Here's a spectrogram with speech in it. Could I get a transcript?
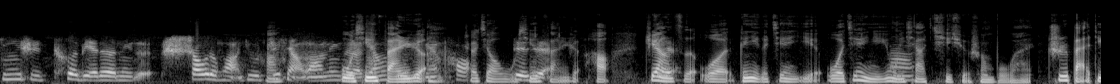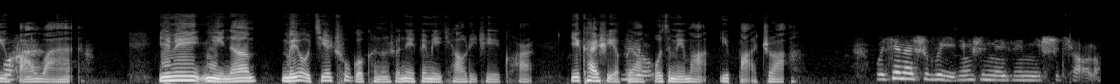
心是特别的那个烧得慌，就只想往那个五心烦热泡。这叫五心烦热。好，这样子，我给你个建议，我建议你用一下气血双补丸、知柏地黄丸，因为你呢。没有接触过，可能说内分泌调理这一块儿，一开始也不要胡子眉毛一把抓。我现在是不是已经是内分泌失调了？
